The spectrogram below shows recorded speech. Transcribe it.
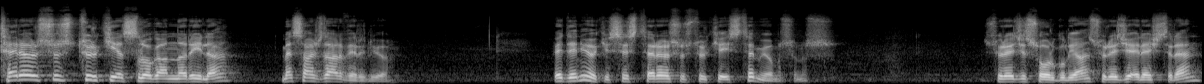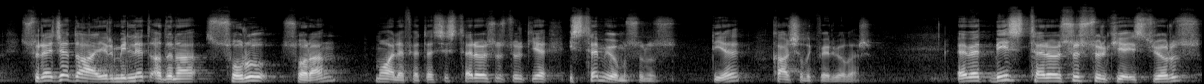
terörsüz Türkiye sloganlarıyla mesajlar veriliyor. Ve deniyor ki siz terörsüz Türkiye istemiyor musunuz? Süreci sorgulayan, süreci eleştiren, sürece dair millet adına soru soran muhalefete siz terörsüz Türkiye istemiyor musunuz diye karşılık veriyorlar. Evet biz terörsüz Türkiye istiyoruz.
